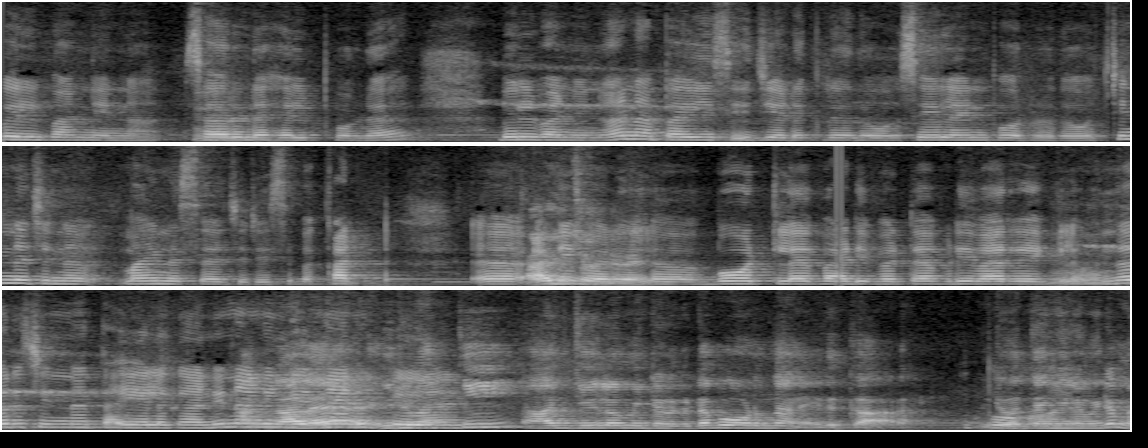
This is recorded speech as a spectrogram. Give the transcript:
பில் பண்ணினேன் சாரோட ஹெல்ப்போட பில் பண்ணினா நான் இப்போ இசிஜி எடுக்கிறதோ சேலைன் போடுறதோ சின்ன சின்ன மைனஸ் சர்ஜரிஸ் இப்போ கட் அடிபடல போட்டில் அடிபட்டு அப்படி வர்றதுக்குள்ள வந்து ஒரு சின்ன தையலுக்காண்டி நான் அஞ்சு கிலோமீட்டர் கிட்ட போகணும் தானே இதுக்கா போகணும்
